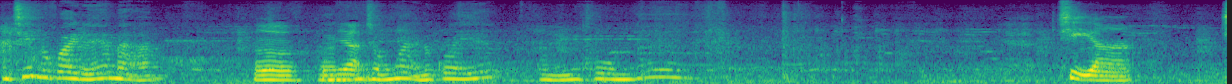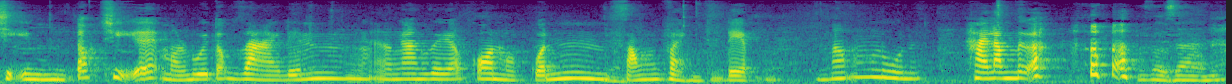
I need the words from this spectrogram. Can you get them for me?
Con chip nó quay đấy em ạ. À. ừ con dạ. chống lại nó quay hết còn nó khôn thế chị à Chị tóc chị ấy mà nuôi tóc dài đến ngang dây áo con mà quấn sóng vành thì đẹp lắm luôn ấy. Hai năm nữa. Giờ già nhá.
